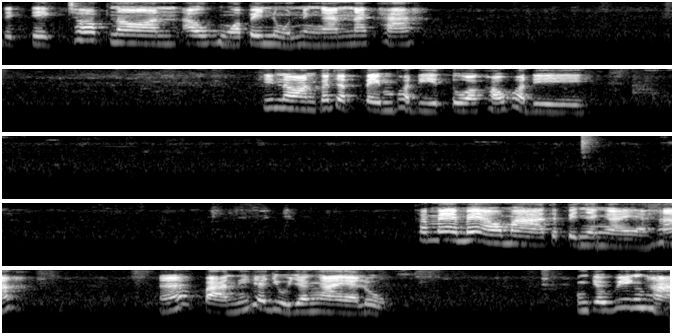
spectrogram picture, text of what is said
เด็กๆชอบนอนเอาหัวไปหนุนอย่างนั้นนะคะ ที่นอนก็จะเต็มพอดีตัวเขาพอดี ถ้าแม่ไม่เอามาจะเป็นยังไงอะฮะ ฮะป่านนี้จะอยู่ยังไงอะลูกคงจะวิ่งหา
